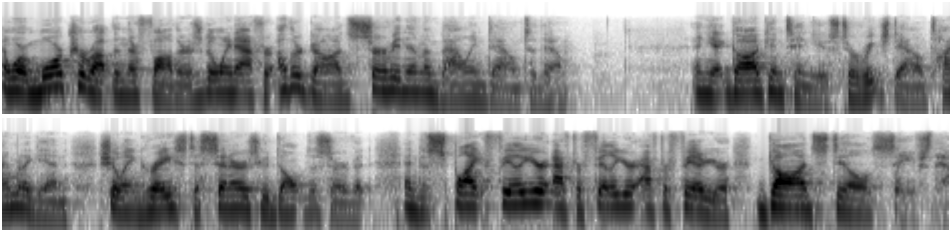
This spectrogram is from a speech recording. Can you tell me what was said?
and were more corrupt than their fathers, going after other gods, serving them and bowing down to them. And yet God continues to reach down time and again, showing grace to sinners who don't deserve it. And despite failure after failure after failure, God still saves them.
